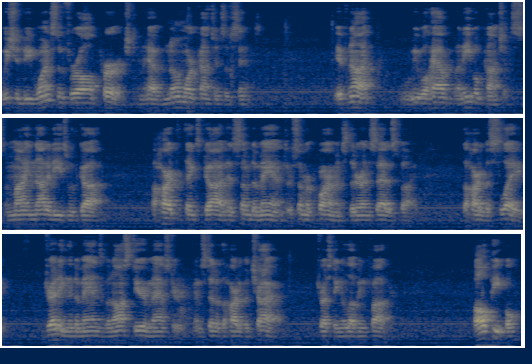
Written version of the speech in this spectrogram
we should be once and for all purged and have no more conscience of sins. If not, we will have an evil conscience, a mind not at ease with God, a heart that thinks God has some demands or some requirements that are unsatisfied the heart of a slave, dreading the demands of an austere master instead of the heart of a child, trusting a loving father. All people,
